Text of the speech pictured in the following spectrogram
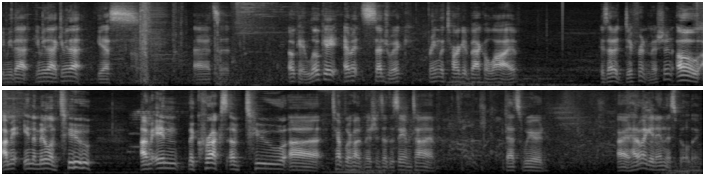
Give me that. Give me that. Give me that. Yes. That's it. Okay, locate Emmett Sedgwick. Bring the target back alive. Is that a different mission? Oh, I'm in the middle of two. I'm in the crux of two uh, Templar Hunt missions at the same time. That's weird. Alright, how do I get in this building?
